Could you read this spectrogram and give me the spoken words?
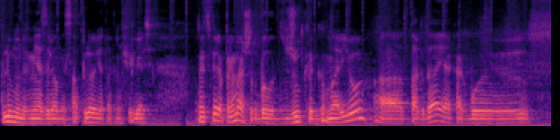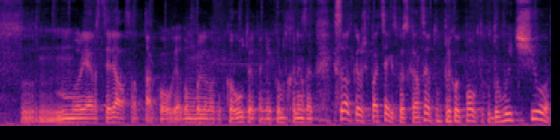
плюнули в меня зеленой соплей, я так нифига себе. Ну и теперь я понимаю, что это было жуткое говнарье, а тогда я как бы я растерялся от такого. Я думаю, блин, это круто, это не круто, хрен знает. И сразу, короче, подтягиваюсь после концерта, тут приходит паук, такой, да вы чё?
